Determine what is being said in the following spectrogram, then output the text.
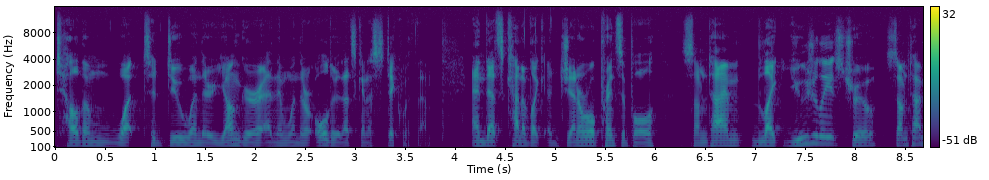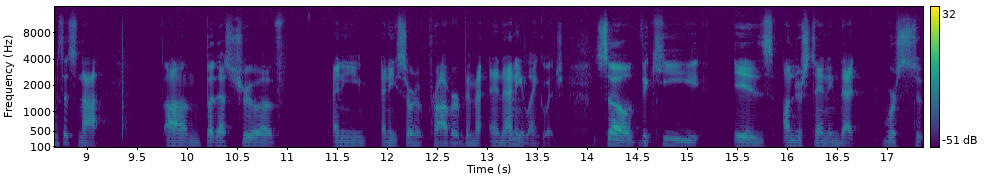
tell them what to do when they're younger, and then when they're older, that's going to stick with them. And that's kind of like a general principle. Sometimes, like usually, it's true. Sometimes it's not. Um, but that's true of any any sort of proverb in, in any language. So the key is understanding that we're su-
